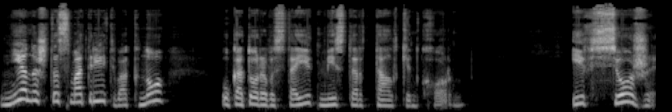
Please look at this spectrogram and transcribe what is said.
не на что смотреть в окно, у которого стоит мистер Талкингхорн. И все же,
